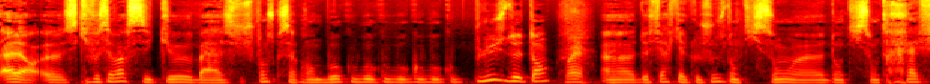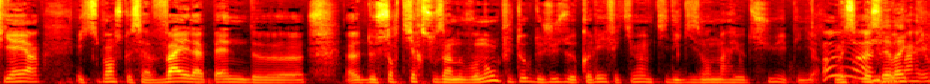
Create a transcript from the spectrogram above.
alors euh, ce qu'il faut savoir c'est que bah je pense que ça prend beaucoup beaucoup beaucoup beaucoup plus de temps Ouais. euh, de faire quelque chose dont ils sont euh, dont ils sont très fiers et qui pensent que ça vaille la peine de euh, de sortir sous un nouveau nom plutôt que de juste de coller effectivement un petit déguisement de Mario dessus et puis dire oh, Mais c'est- vrai que- Mario.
